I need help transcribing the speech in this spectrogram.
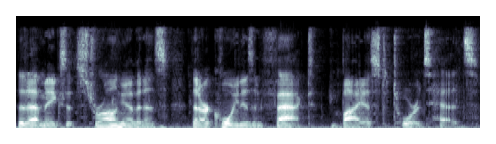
that that makes it strong evidence that our coin is in fact biased towards heads.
